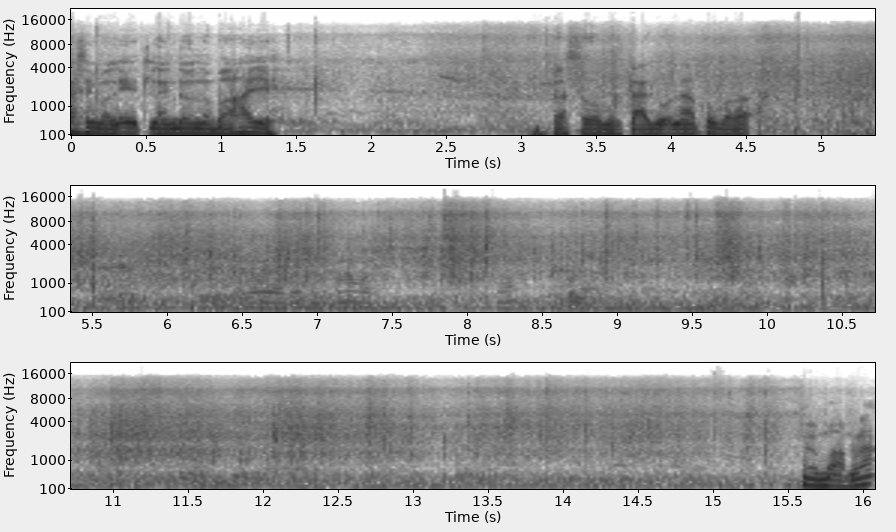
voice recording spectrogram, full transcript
kasi maliit lang daw na bahay eh. Kaso magtago na ako baka May umaak na.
